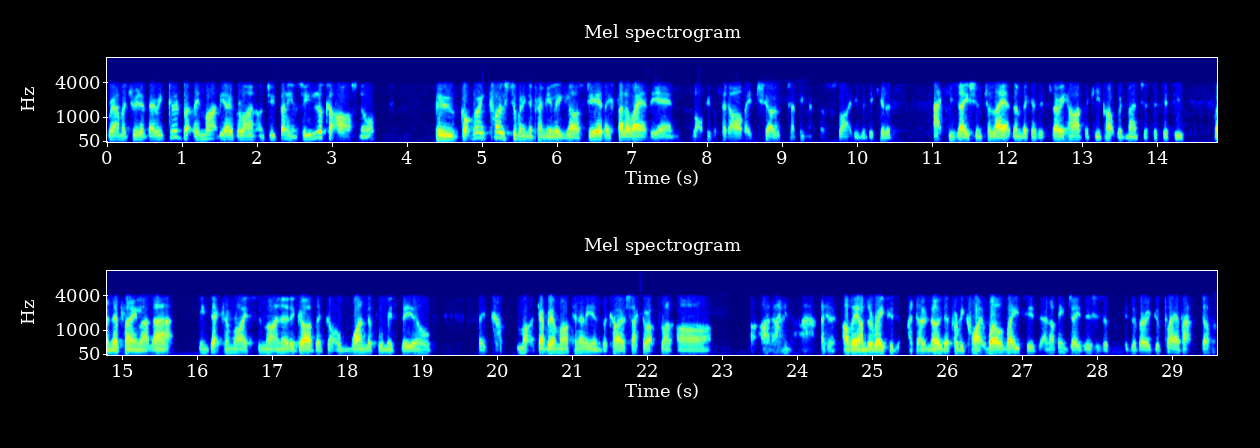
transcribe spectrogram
Real Madrid are very good, but they might be over reliant on Jude Bellingham. So you look at Arsenal, who got very close to winning the Premier League last year. They fell away at the end. A lot of people said, oh, they choked. I think that's a slightly ridiculous accusation to lay at them because it's very hard to keep up with Manchester City when they're playing like that. In Declan Rice and Martin Odegaard, they've got a wonderful midfield. They, Gabriel Martinelli and Bukayo Saka up front are, I, I, I don't, are they underrated? I don't know. They're probably quite well rated, and I think Jesus is a is a very good player, but doesn't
